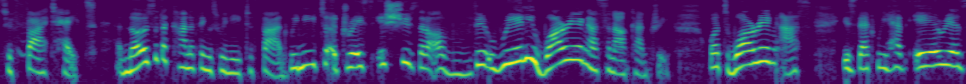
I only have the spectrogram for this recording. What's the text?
to fight hate. And those are the kind of things we need to find. We need to address issues that are v- really worrying us in our country. What's worrying us is that we have areas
